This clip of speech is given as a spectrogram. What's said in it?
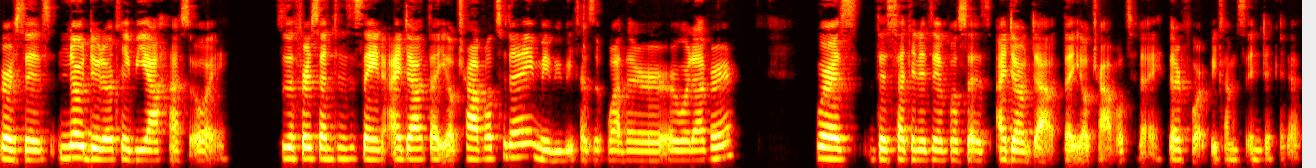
versus no dudo que viajas hoy. So the first sentence is saying, I doubt that you'll travel today, maybe because of weather or whatever. Whereas the second example says, I don't doubt that you'll travel today. Therefore, it becomes indicative.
